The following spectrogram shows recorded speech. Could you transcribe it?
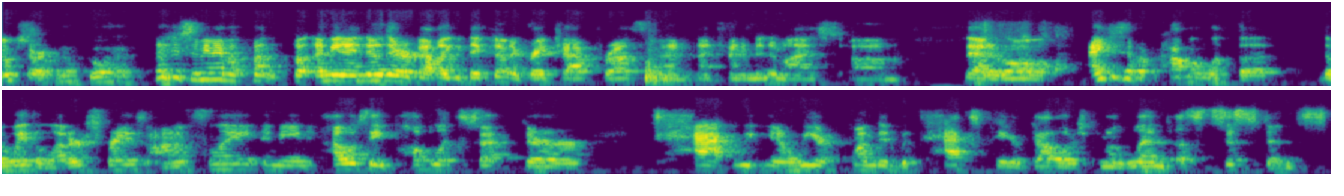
I'm sorry. No, go ahead. I just, I mean, I have a fun, but I mean, I know they're valued. They've done a great job for us and I'm not trying to minimize um, that at all. I just have a problem with the, the way the letter's phrased, honestly. I mean, how is a public sector tax, we, you know, we are funded with taxpayer dollars to lend assistance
